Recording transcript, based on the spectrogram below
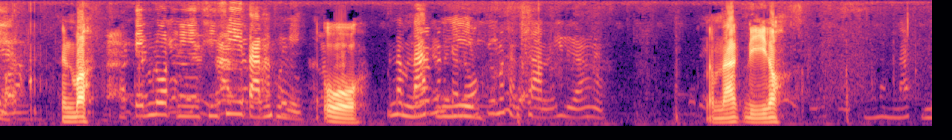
นี่เห็นบ่ถ้าเต็มรถนี่สี่สี่ตันคุณนี่โอ้มันน้ำหนักมันดีจะดกอยู่มันหันชันอีเหลืองน่ะน้ำหนักดีเนาะน้ำหนักดี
